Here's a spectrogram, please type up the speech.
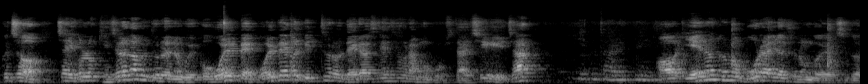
그렇죠. 자 이걸로 계절감을 드러내고 있고 월백 월백을 밑으로 내려서 해석을 한번 봅시다. 시작. 어 얘는 그러면 뭘 알려주는 거예요 지금?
